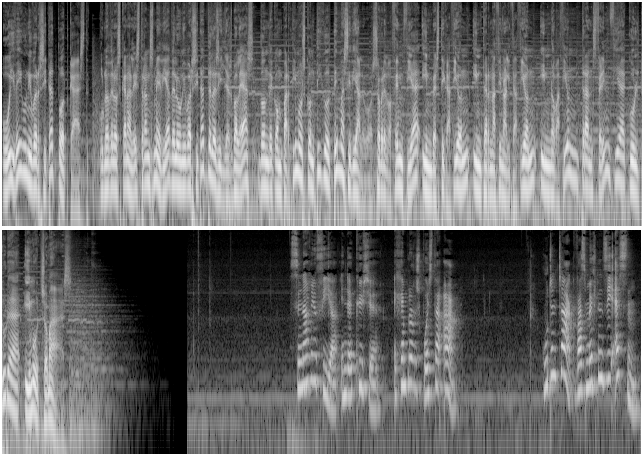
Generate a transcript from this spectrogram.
UIB Universitat Podcast, uno de los canales transmedia de la Universidad de las Islas Baleares, donde compartimos contigo temas y diálogos sobre docencia, investigación, internacionalización, innovación, transferencia, cultura y mucho más. Szenario 4 in der Küche. Ejemplo respuesta A. Guten Tag, was möchten Sie essen?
